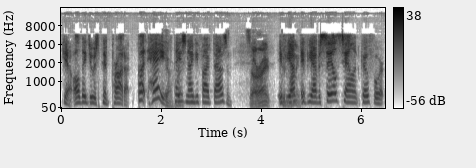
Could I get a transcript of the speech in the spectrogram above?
you know, all they do is pimp product. But hey, Yeah, it pays right. ninety-five thousand. It's all right. If Good you money. have if you have a sales talent, go for it.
